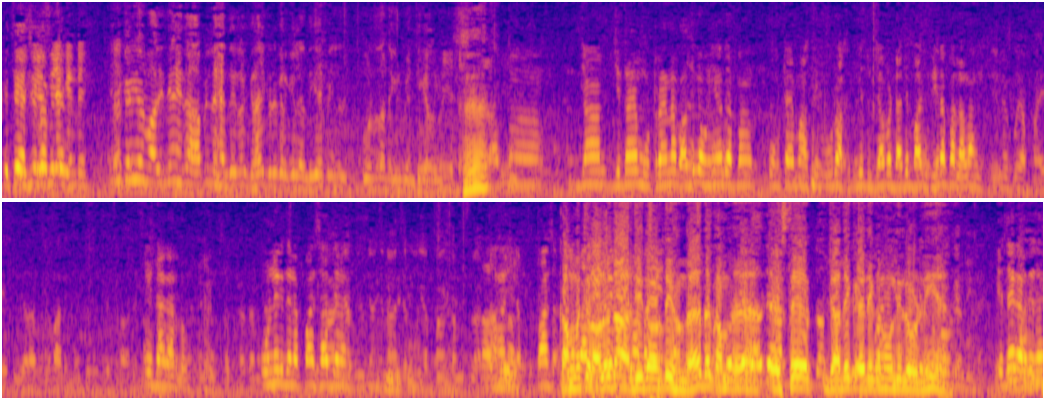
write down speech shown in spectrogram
ਕਿੱਥੇ ਐਸੀ ਦਾ ਕਹਿੰਦੇ ਇਹ ਕਰੀ ਮਾਰੀ ਦੇ ਅਸੀਂ ਤਾਂ ਆਪ ਹੀ ਲੈਂਦੇ ਗ੍ਰਾਹੀ ਗੁਰੂ ਕਰਕੇ ਲੈਂਦੇ ਆ ਪਹਿਲਾਂ। ਹੁਣ ਤਾਂ ਤੁਹਾਡੇ ਕੋਲ ਬੇਨਤੀ ਕਰ ਲਈ ਹਾਂ? ਜਾਂ ਜਿੱਦਾਂ ਇਹ ਮੋਟਰਾਂ ਇਹਨਾਂ ਵੱਧ ਲਾਉਣੀਆਂ ਤੇ ਆਪਾਂ ਉਸ ਟਾਈਮ ਵਾਸਤੇ ਉਹ ਰੱਖ ਦਈਏ ਦੂਜਾ ਵੱਡਾ ਤੇ ਬਾਅਦ ਫੇਰ ਆਪਾਂ ਲਾ ਲਾਂਗੇ। ਇਹ ਨਾ ਕੋਈ ਆਪਾਂ ਏਸੀ ਵਾਲਾ ਲਵਾ ਲੈਂਦੇ ਕੋਈ ਉੱਤੇ ਚਲਾ ਦੇਣਾ ਇਦਾਂ ਕਰ ਲਓ। ਉਹਨੇ ਕਿ ਦਿਨ ਆਪਾਂ 7 ਕੰਮ ਚਲਾ ਲਓ ਤਾਂ ਆਰਜੀ ਤੌਰ ਤੇ ਹੁੰਦਾ ਹੈ ਤਾਂ ਕੰਮ ਇਸ ਤੇ ਜ਼ਿਆਦਾ ਕਾਇਦੇ ਕਾਨੂੰਨ ਦੀ ਲੋੜ ਨਹੀਂ ਹੈ। ਇਦਾਂ ਕਰਦੇ ਸਰ।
